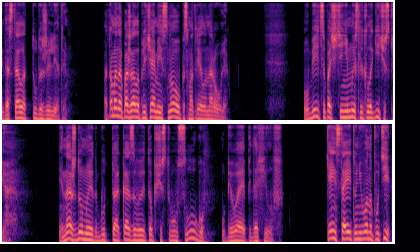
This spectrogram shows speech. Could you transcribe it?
и достал оттуда жилеты. Потом она пожала плечами и снова посмотрела на Роули. Убийца почти не мыслит логически. И наш думает, будто оказывает обществу услугу, убивая педофилов. Кейн стоит у него на пути.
